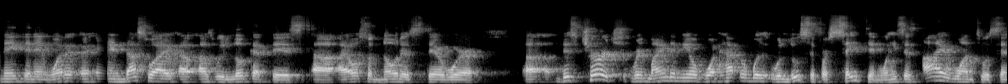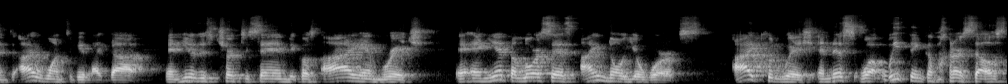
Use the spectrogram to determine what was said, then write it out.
Nathan, and what, and that's why uh, as we look at this, uh, I also noticed there were uh, this church reminded me of what happened with, with, Lucifer, Satan, when he says, "I want to ascend, I want to be like God," and here this church is saying, "Because I am rich," and, and yet the Lord says, "I know your works." I could wish, and this what we think about ourselves,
